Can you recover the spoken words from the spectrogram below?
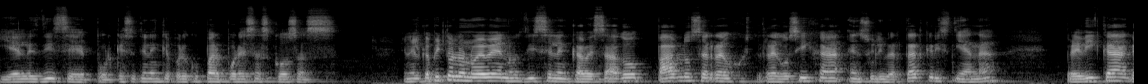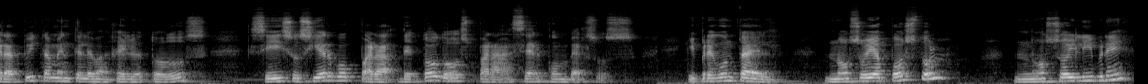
y él les dice, ¿por qué se tienen que preocupar por esas cosas? En el capítulo 9 nos dice el encabezado, Pablo se regocija en su libertad cristiana, predica gratuitamente el Evangelio a todos, se hizo siervo para, de todos para hacer conversos. Y pregunta él, ¿no soy apóstol? ¿No soy libre?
